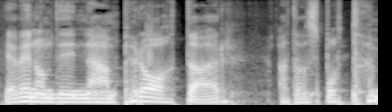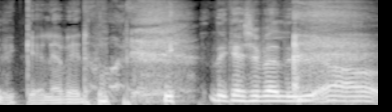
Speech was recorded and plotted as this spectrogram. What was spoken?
Jag vet inte om det är när han pratar att han spottar mycket eller jag vet inte vad det är. Det kanske är väldigt, ja,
